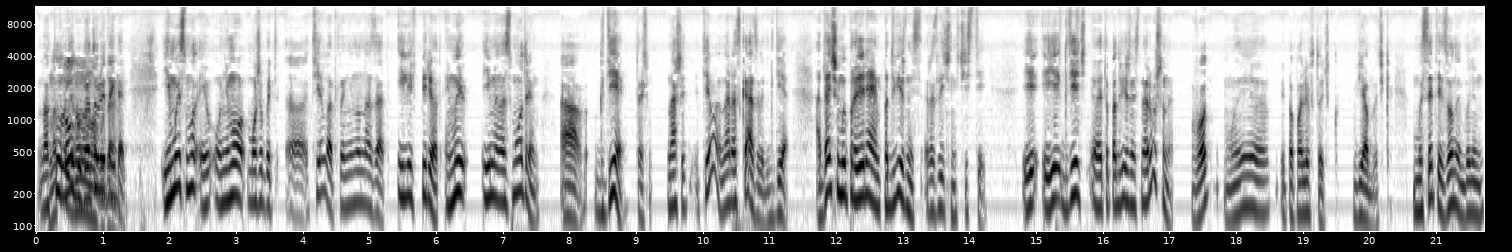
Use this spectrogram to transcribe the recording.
на, на ту ногу, которую и так далее. И мы смотрим, у него может быть э, тело отклонено назад или вперед. И мы именно смотрим, а, где, то есть наше тело, оно рассказывает, где. А дальше мы проверяем подвижность различных частей. И, и где эта подвижность нарушена, вот мы и попали в точку, в яблочко. Мы с этой зоной будем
